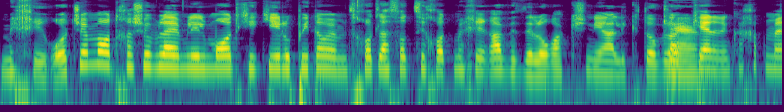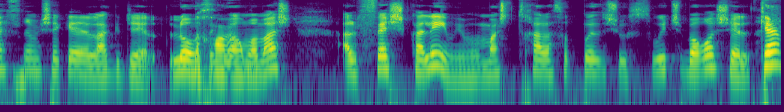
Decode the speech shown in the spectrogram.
המכירות שמאוד חשוב להם ללמוד, כי כאילו פתאום הן צריכות לעשות שיחות מכירה, וזה לא רק שנייה לכתוב כן. לה, כן, אני לקחת 120 שקל ללק ג'ל. לא, זה נכון. כבר ממש אלפי שקלים, היא ממש צריכה לעשות פה איזשהו סוויץ' בראש של, כן.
